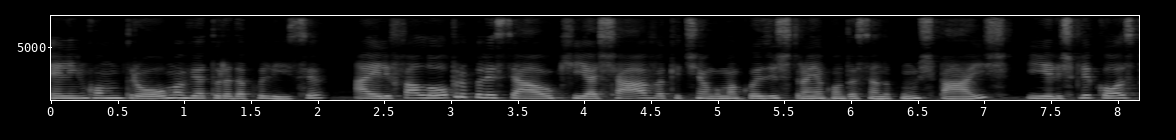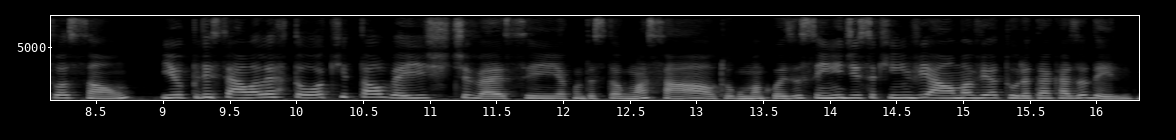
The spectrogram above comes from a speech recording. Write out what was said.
ele encontrou uma viatura da polícia. Aí ele falou pro policial que achava que tinha alguma coisa estranha acontecendo com os pais, e ele explicou a situação. E o policial alertou que talvez tivesse acontecido algum assalto, alguma coisa assim, e disse que ia enviar uma viatura até a casa dele.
